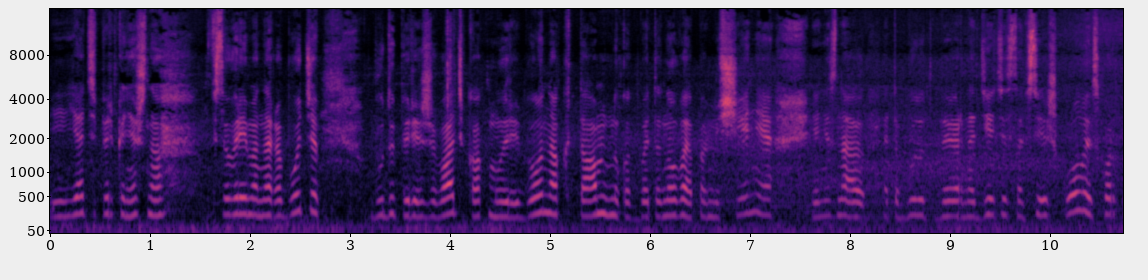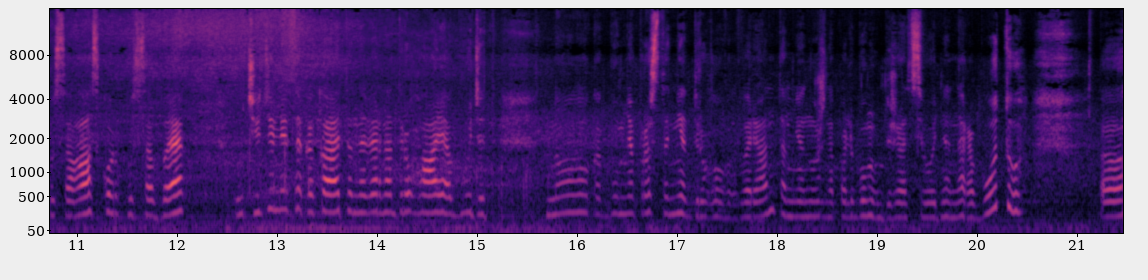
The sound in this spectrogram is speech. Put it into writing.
И я теперь, конечно, все время на работе буду переживать, как мой ребенок там, ну, как бы это новое помещение. Я не знаю, это будут, наверное, дети со всей школы, из корпуса А, с корпуса Б. Учительница какая-то, наверное, другая будет. Но как бы у меня просто нет другого варианта. Мне нужно по-любому бежать сегодня на работу. Э,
